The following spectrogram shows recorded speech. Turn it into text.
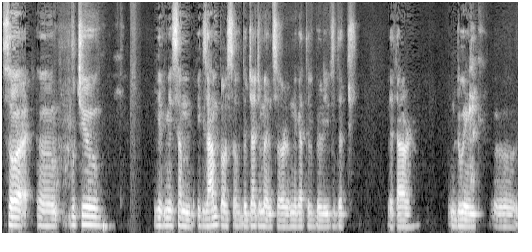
so, uh, would you give me some examples of the judgments or negative beliefs that that are doing uh,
